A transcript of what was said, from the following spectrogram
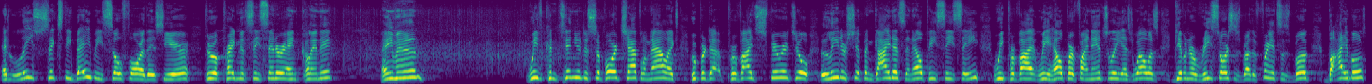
at least 60 babies so far this year through a pregnancy center and clinic. Amen. We've continued to support Chaplain Alex, who pro- provides spiritual leadership and guidance in LPCC. We provide, we help her financially as well as giving her resources. Brother Francis' book, Bibles.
